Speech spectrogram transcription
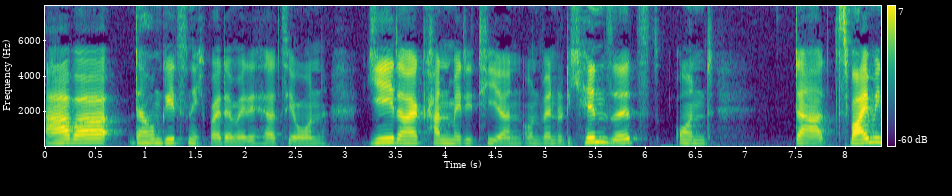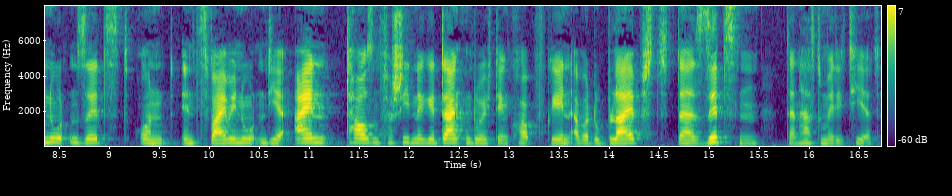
Aber darum geht es nicht bei der Meditation. Jeder kann meditieren. Und wenn du dich hinsitzt und da zwei Minuten sitzt und in zwei Minuten dir 1000 verschiedene Gedanken durch den Kopf gehen, aber du bleibst da sitzen, dann hast du meditiert.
